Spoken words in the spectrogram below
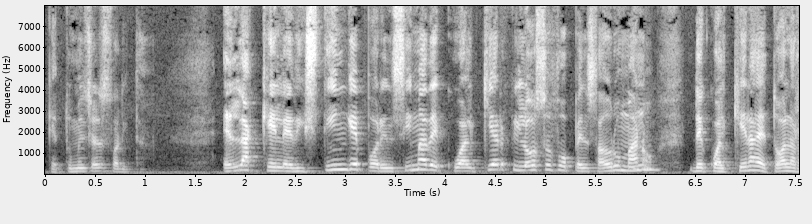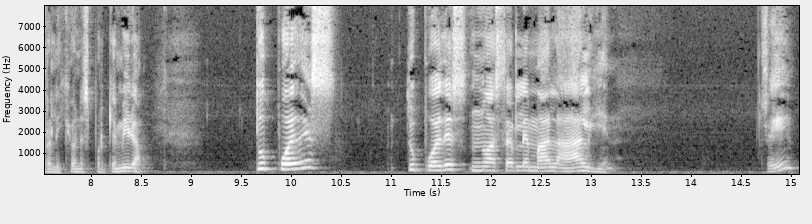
que tú mencionas ahorita, es la que le distingue por encima de cualquier filósofo o pensador humano de cualquiera de todas las religiones. Porque mira, tú puedes, tú puedes no hacerle mal a alguien. ¿Sí?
